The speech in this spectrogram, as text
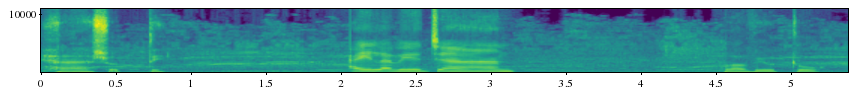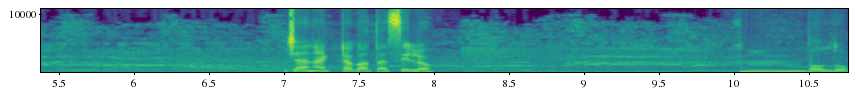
হ্যাঁ সত্যি। আই লাভ ইউ জান। লাভ ইউ টু জান একটা কথা ছিল। হুম বলো।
